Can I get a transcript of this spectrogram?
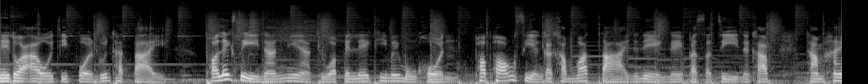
ในตัว ROG Phone รุ่นถัดไป เพราะเลข 4 นั้นเนี่ยถือว่าเป็นเลขที่ไม่มงคล เพราะพ้องเสียงกับคำว่าตายนั่นเองในภาษาจีนนะครับทำให้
